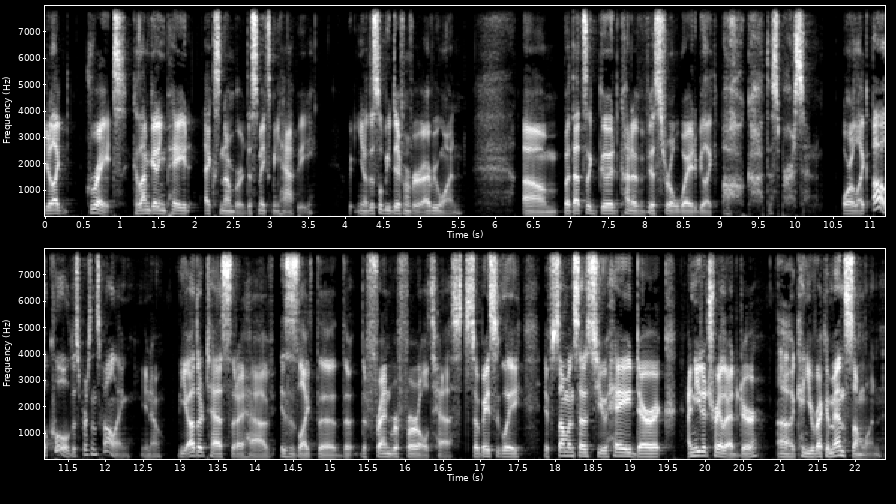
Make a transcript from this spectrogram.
you're like, great, because I'm getting paid X number. This makes me happy. You know, this will be different for everyone. Um, but that's a good kind of visceral way to be like, oh God, this person. Or like, oh, cool, this person's calling. You know, the other test that I have is, is like the, the the friend referral test. So basically, if someone says to you, "Hey, Derek, I need a trailer editor. Uh, can you recommend someone?"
